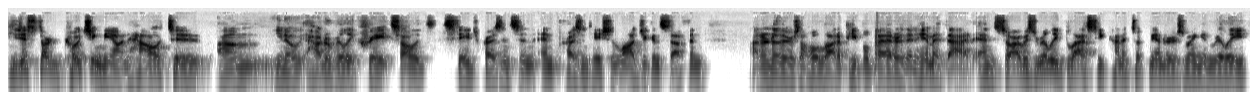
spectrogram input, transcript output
he just started coaching me on how to um, you know how to really create solid stage presence and, and presentation logic and stuff and i don't know there's a whole lot of people better than him at that and so i was really blessed he kind of took me under his wing and really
